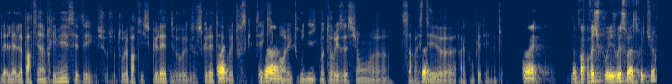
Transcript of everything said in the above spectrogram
la, partie imprimée, c'était surtout la partie squelette ou exosquelette. Après, tout ce qui était équipement électronique, motorisation, euh, ça restait euh, à compléter. Ouais. Donc en fait, je pouvais jouer sur la structure.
